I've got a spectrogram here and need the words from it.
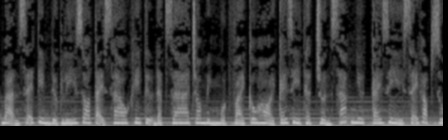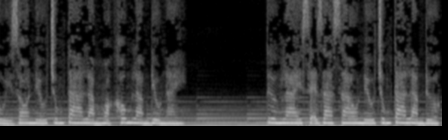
bạn sẽ tìm được lý do tại sao khi tự đặt ra cho mình một vài câu hỏi cái gì thật chuẩn xác như cái gì sẽ gặp rủi ro nếu chúng ta làm hoặc không làm điều này. Tương lai sẽ ra sao nếu chúng ta làm được?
